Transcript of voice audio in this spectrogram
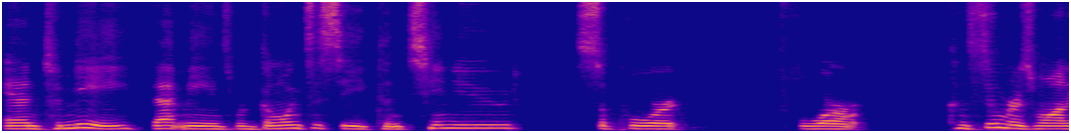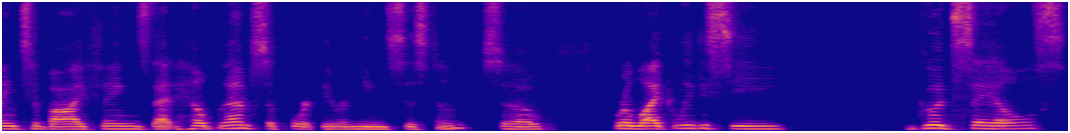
And to me, that means we're going to see continued support for consumers wanting to buy things that help them support their immune system. So we're likely to see good sales,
